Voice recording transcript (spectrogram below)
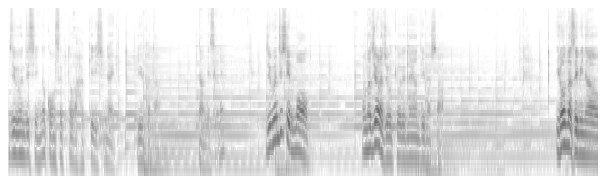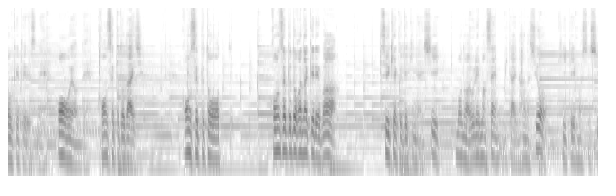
自分自身のコンセプトがはっきりしないという方なんですよね。自分自身も同じような状況で悩んでいました。いろんなセミナーを受けてですね本を読んでコンセプト大事コンセプトをってコンセプトがなければ集客できないし物は売れませんみたいな話を聞いていましたし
